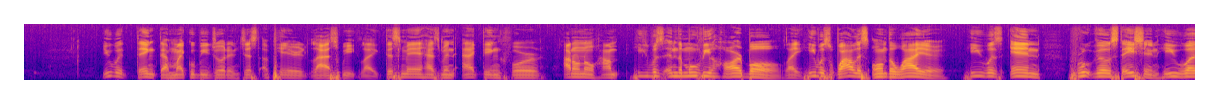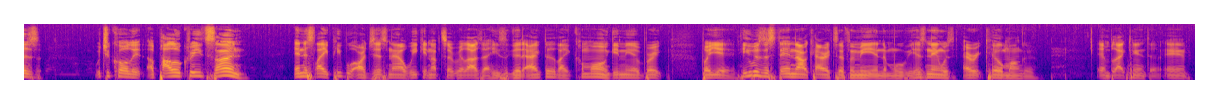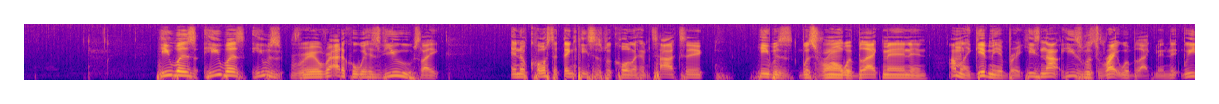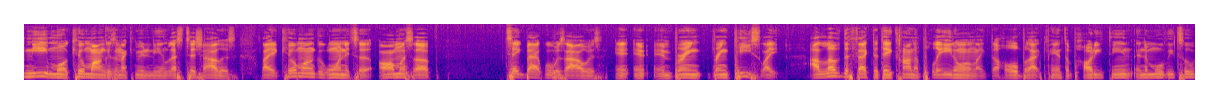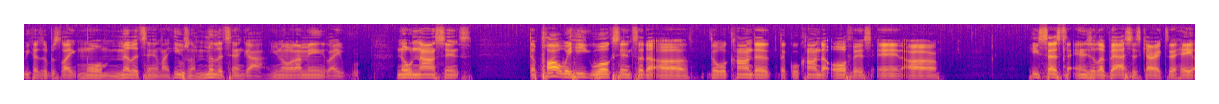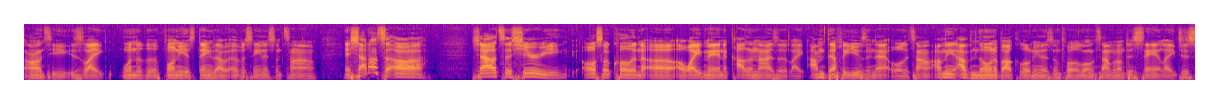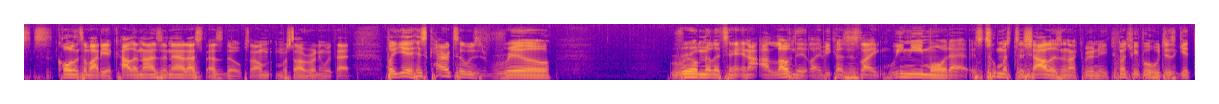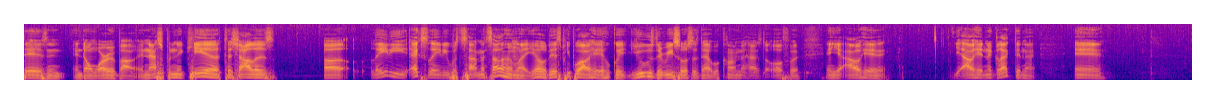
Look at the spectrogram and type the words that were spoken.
You would think that Michael B. Jordan just appeared last week. Like this man has been acting for I don't know how he was in the movie Hardball. Like he was Wallace on The Wire. He was in Fruitvale Station. He was what you call it, Apollo Creed's son. And it's like people are just now waking up to realize that he's a good actor. Like, come on, give me a break. But yeah, he was a standout character for me in the movie. His name was Eric Killmonger in Black Panther. And he was he was he was real radical with his views. Like and of course the think pieces were calling him toxic. He was what's wrong with black men and I'm like, give me a break. He's not. He's was right with black men. We need more Killmongers in our community and less T'Challas. Like Killmonger wanted to arm us up, take back what was ours, and, and, and bring bring peace. Like I love the fact that they kind of played on like the whole Black Panther Party theme in the movie too, because it was like more militant. Like he was a militant guy. You know what I mean? Like no nonsense. The part where he walks into the uh the Wakanda the Wakanda office and uh he says to Angela Bassett's character, "Hey Auntie," is like one of the funniest things I've ever seen in some time. And shout out to uh, shout out to Shuri also calling a, uh, a white man a colonizer. Like I'm definitely using that all the time. I mean, I've known about colonialism for a long time, but I'm just saying, like, just calling somebody a colonizer now, that's that's dope. So I'm, I'm gonna start running with that. But yeah, his character was real real militant, and I, I, loved it. Like because it's like we need more of that. It's too much T'Challa's in our community. Too much people who just get theirs and, and don't worry about. It. And that's when Nakia T'Challa's uh lady ex lady was trying to tell him like, yo, there's people out here who could use the resources that Wakanda has to offer, and you're out here, you're out here neglecting that. And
